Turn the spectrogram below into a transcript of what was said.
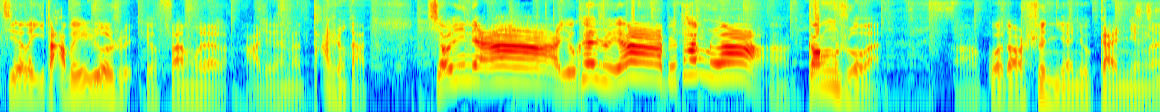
接了一大杯热水就翻回来了啊！就看那大声喊：“小心点啊，有开水啊，别烫着啊！”啊，刚说完，啊，过道瞬间就干净了。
